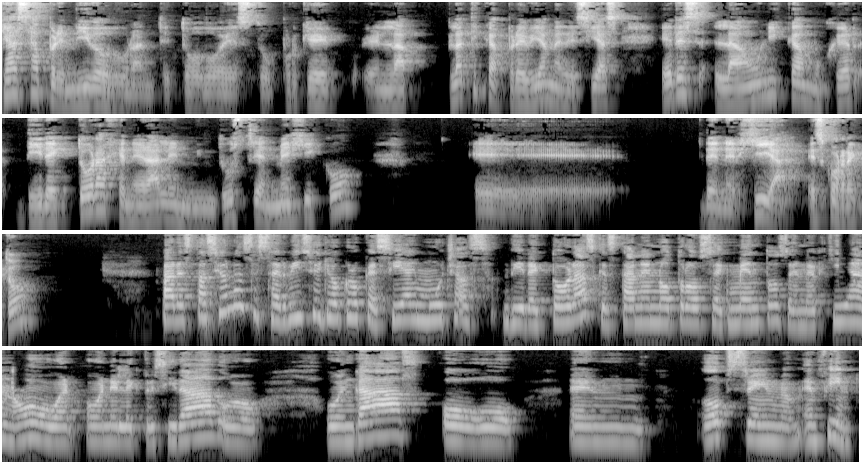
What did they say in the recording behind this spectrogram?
has aprendido durante todo esto? Porque en la plática previa me decías, eres la única mujer directora general en industria en México eh, de energía, ¿es correcto? Para estaciones de servicio yo creo que sí hay muchas directoras que están en otros segmentos de energía, ¿no? O en, electricidad o, en gas o en upstream, en fin,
